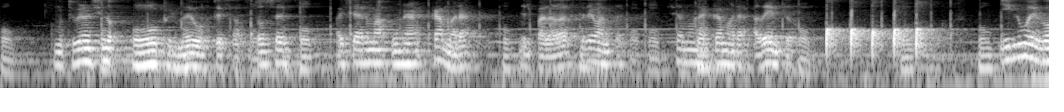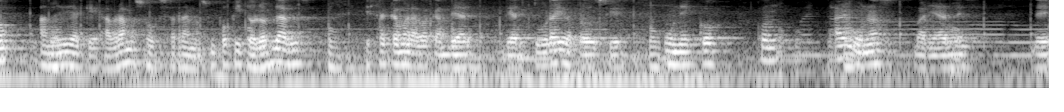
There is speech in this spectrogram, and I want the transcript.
O. Como estuvieran diciendo O, pero medio bostezado. Entonces ahí se arma una cámara, el paladar se levanta, se arma una cámara adentro. Y luego, a medida que abramos o cerremos un poquito los labios, esa cámara va a cambiar de altura y va a producir un eco con algunas variables de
